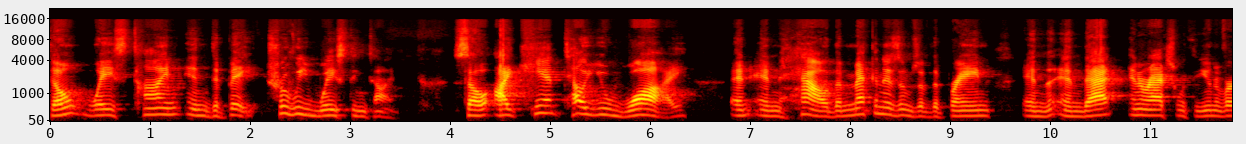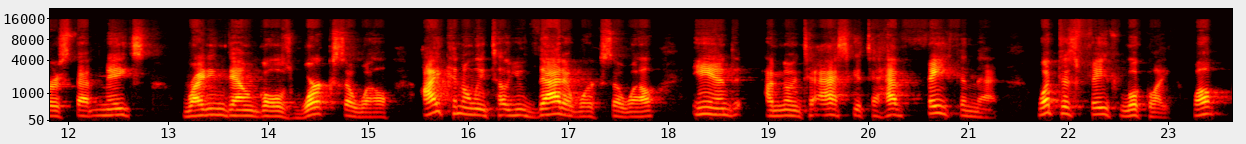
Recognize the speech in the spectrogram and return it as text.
Don't waste time in debate, truly wasting time. So I can't tell you why and, and how the mechanisms of the brain and, and that interaction with the universe that makes writing down goals work so well. I can only tell you that it works so well. And I'm going to ask you to have faith in that. What does faith look like? Well,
